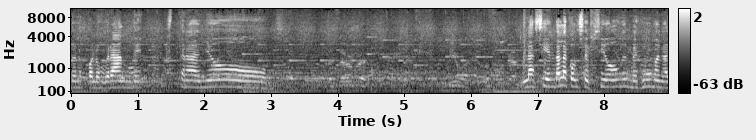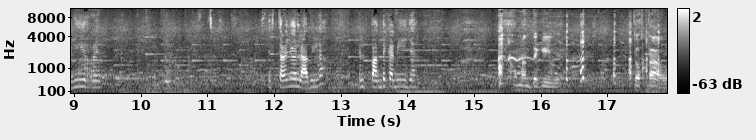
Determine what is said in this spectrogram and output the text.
de los palos grandes. Extraño la hacienda La Concepción en Bejuma, en Aguirre. Extraño el Ávila, el pan de canilla. Con mantequilla. Tostado.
